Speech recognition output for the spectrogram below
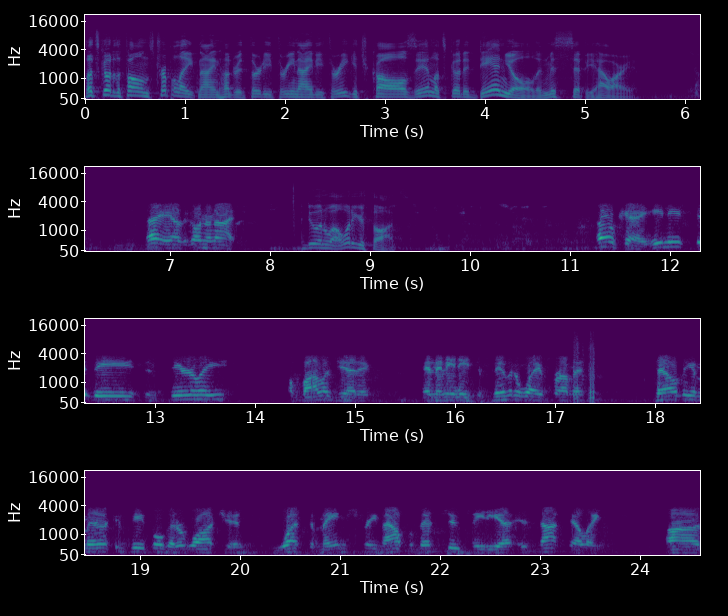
Let's go to the phones. Triple eight nine hundred thirty three ninety three. Get your calls in. Let's go to Daniel in Mississippi. How are you? Hey, how's it going tonight? Doing well. What are your thoughts? Okay, he needs to be sincerely apologetic, and then he needs to pivot away from it. Tell the American people that are watching what the mainstream alphabet soup media is not telling, uh,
